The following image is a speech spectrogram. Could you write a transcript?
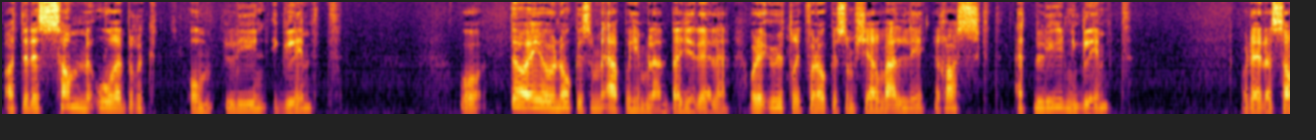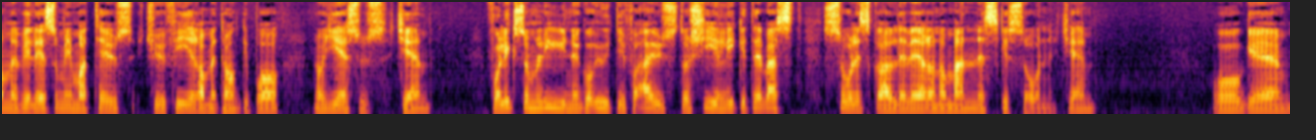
at det er det samme ordet brukt om lynglimt. Og det er jo noe som er på himmelen, begge deler, og det er uttrykk for noe som skjer veldig raskt. Et lynglimt. Og det er det samme vi leser om i Matteus 24 med tanke på når Jesus kjem. For liksom lynet går ut ifra aust og skien like til vest, såleis skal det være når menneskesonen kjem. Og eh,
